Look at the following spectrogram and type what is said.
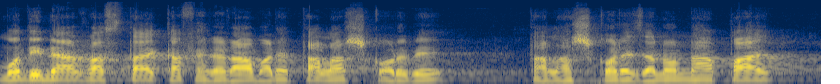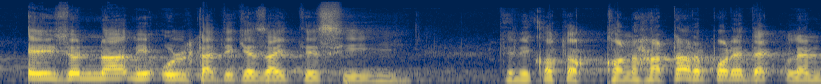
মদিনার রাস্তায় কাফেরেরা আমারে তালাশ করবে। তালাশ করে যেন না পায়। এই জন্য আমি উল্টা দিকে যাইতেছি। তিনি কতক্ষণ হাঁটার পরে দেখলেন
